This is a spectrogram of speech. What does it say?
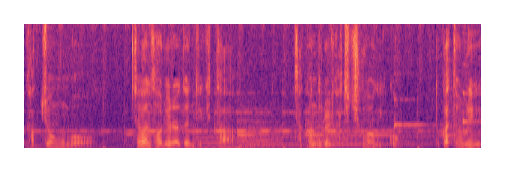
각종 뭐 재반 서류라든지 기타 사건들을 같이 취급하고 있고 똑같은 우리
